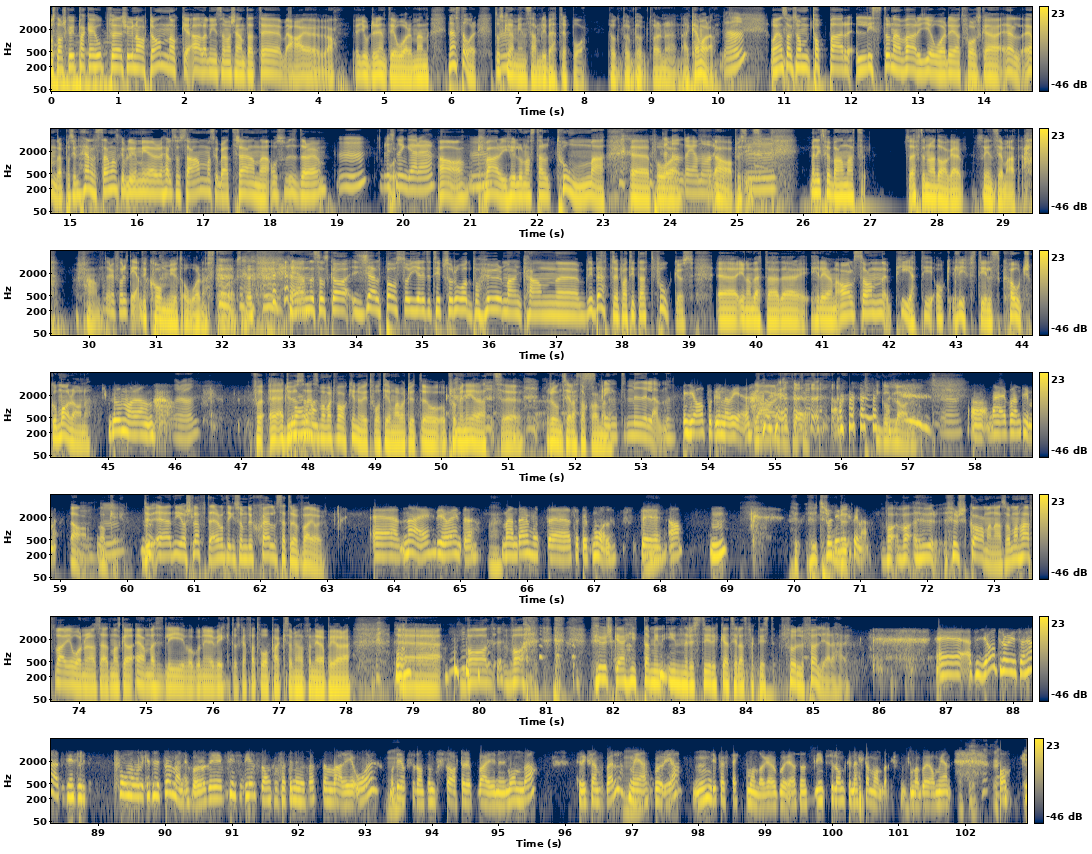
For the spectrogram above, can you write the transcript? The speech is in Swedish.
Och snart ska vi packa ihop för 2018 och alla ni som har känt att eh, ja, ja, jag gjorde det inte i år, men nästa år, då ska jag minsann bli bättre på punkt, punkt, punkt, vad det nu än kan vara. Ja. Och en sak som toppar listorna varje år, det är att folk ska äl- ändra på sin hälsa, man ska bli mer hälsosam, man ska börja träna och så vidare. Mm, blir snyggare. Ja, kvarghyllorna står tomma eh, på... Den 2 januari. Ja, precis. Mm, Men likt förbannat, så efter några dagar så inser man att, ah, fan, då är det fullt igen. det kommer ju ett år nästa år också. En som ska hjälpa oss och ge lite tips och råd på hur man kan eh, bli bättre på att hitta ett fokus eh, inom detta, det är Helene Ahlsson, PT och livsstilscoach. God morgon! God morgon. Morgon. För, är du en sån där som har varit vaken nu i två timmar, varit ute och, och promenerat eh, runt hela Stockholm? eller? Springt milen. Ja, på grund av er. Ja, exakt, glad. Ja, nej, bara en timme. Ja, okej. Du, eh, nyårslöfte, är det någonting som du själv sätter upp varje år? Eh, nej, det gör jag inte. Nej. Men däremot eh, sätta upp mål. Det, ja. Mm. Hur, hur Så tror det är du, lite skillnad. va, va, hur, hur ska man alltså, om man har haft varje år nu då, så att man ska ändra sitt liv och gå ner i vikt och skaffa två pack som jag har funderat på att göra. Eh, vad, vad, hur ska jag hitta min inre styrka till att faktiskt fullfölja det här? Eh, alltså jag tror ju så här att det finns lite två olika typer av människor. Och det finns dels de som sätter nyårslöften varje år. Och det är också de som startar upp varje ny måndag. Till exempel med att börja. Mm, det är perfekt måndagar att börja. Så det är inte så långt till nästa måndag. Liksom, kan man börja om igen. Och,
